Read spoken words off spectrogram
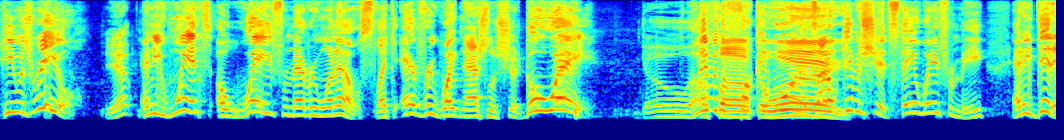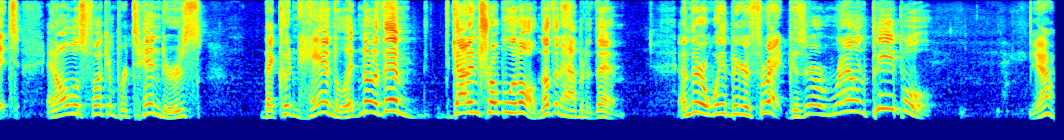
he was real. Yep. And he went away from everyone else, like every white nationalist should. Go away. Go Live in the fuck fucking away. woods. I don't give a shit. Stay away from me. And he did it. And all those fucking pretenders that couldn't handle it, none of them got in trouble at all. Nothing happened to them. And they're a way bigger threat because they're around people. Yeah.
